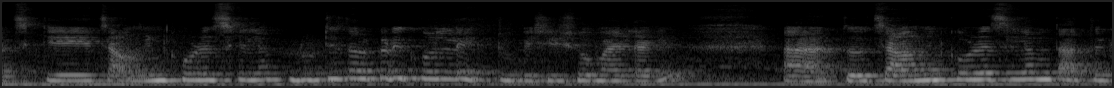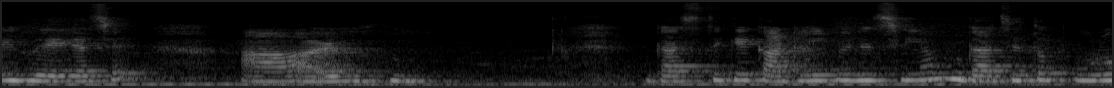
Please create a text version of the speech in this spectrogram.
আজকে চাউমিন করেছিলাম। রুটি তরকারি করলে একটু বেশি সময় লাগে। তো চাউমিন করেছিলাম, তাড়াতাড়ি হয়ে গেছে। আর গাছ থেকে কাঁঠাল পেরেছিলাম। গাছে তো পুরো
